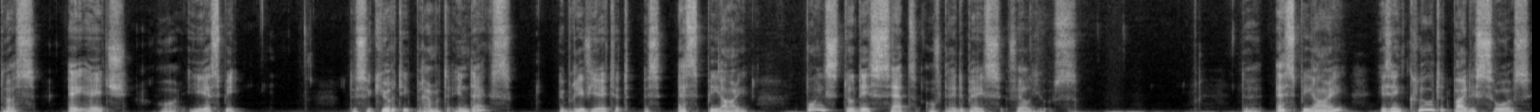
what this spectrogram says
thus AH or ESP. The security parameter index, abbreviated as SPI, points to this set of database values. The SPI is included by the source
